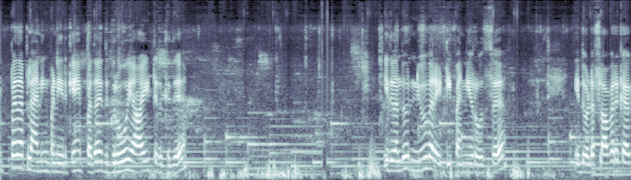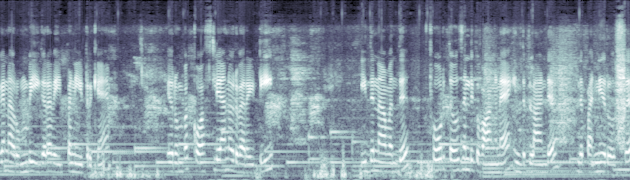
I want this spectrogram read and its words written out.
இப்போ தான் பிளானிங் பண்ணியிருக்கேன். இப்போ தான் இது க்ரோ ஆகிட்டு இருக்குது. இது வந்து ஒரு நியூ வெரைட்டி பன்னீர் ரோஸு. இதோட ஃப்ளவருக்காக நான் ரொம்ப ஈகராக வெயிட் பண்ணிகிட்ருக்கேன். இது ரொம்ப காஸ்ட்லியான ஒரு வெரைட்டி இது நான் வந்து ஃபோர் தௌசண்டுக்கு வாங்கினேன் இந்த பிளான்ட்டு இந்த பன்னீர் ரோஸு.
